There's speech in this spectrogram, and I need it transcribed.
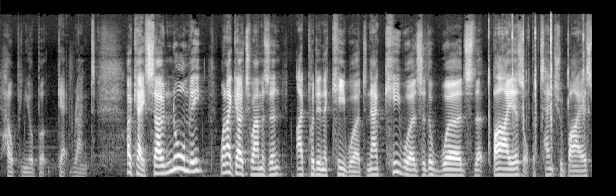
helping your book get ranked. Okay, so normally when I go to Amazon, I put in a keyword. Now keywords are the words that buyers or potential buyers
